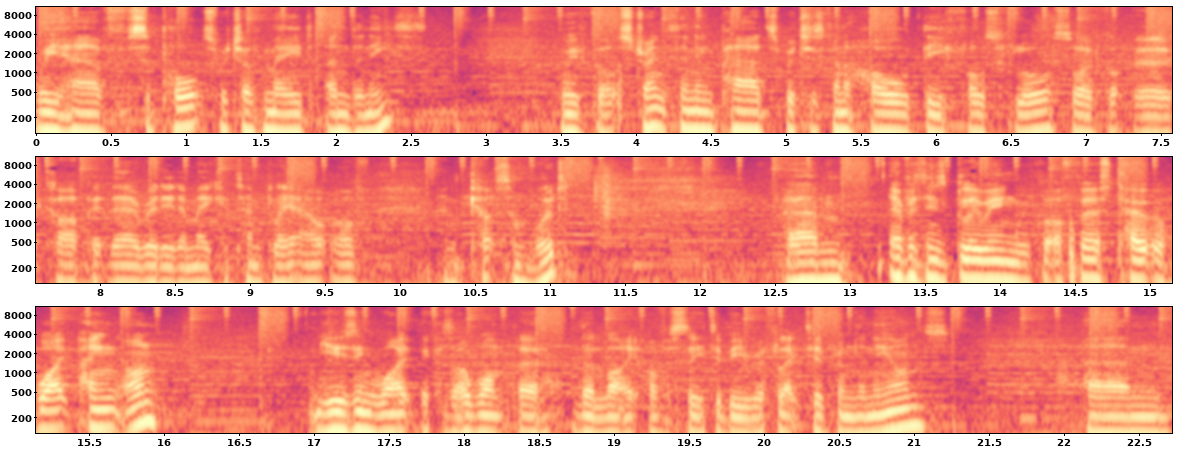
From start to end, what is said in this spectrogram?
We have supports which I've made underneath. We've got strengthening pads which is going to hold the false floor. So I've got the carpet there ready to make a template out of and cut some wood. Um, everything's gluing. We've got a first coat of white paint on. Using white because I want the, the light obviously to be reflected from the neons. Um,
